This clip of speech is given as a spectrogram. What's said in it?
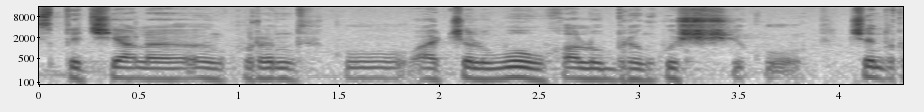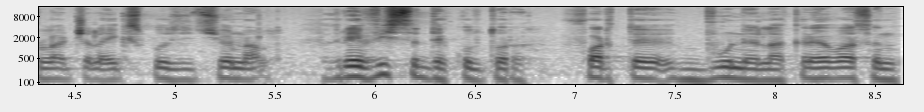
specială în curând cu acel wow al lui Brâncuș și cu centrul acela expozițional. Reviste de cultură foarte bune la Craiova sunt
